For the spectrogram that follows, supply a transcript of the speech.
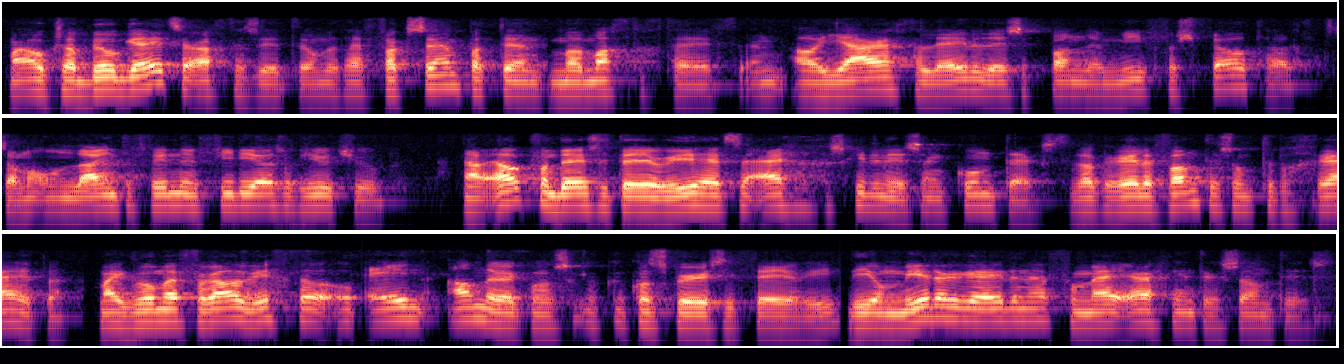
Maar ook zou Bill Gates erachter zitten omdat hij vaccinpatent bemachtigd heeft. En al jaren geleden deze pandemie voorspeld had. Het is allemaal online te vinden in video's op YouTube. Nou, elk van deze theorieën heeft zijn eigen geschiedenis en context, welke relevant is om te begrijpen. Maar ik wil mij vooral richten op één andere cons conspiracy theorie, die om meerdere redenen voor mij erg interessant is.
